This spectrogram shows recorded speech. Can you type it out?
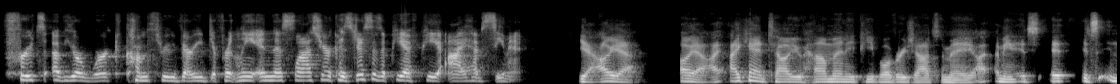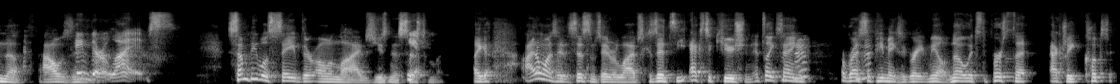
fruits of your work come through very differently in this last year? Because just as a PFP, I have seen it. Yeah. Oh, yeah. Oh, yeah. I, I can't tell you how many people have reached out to me. I, I mean, it's it, it's in the thousands. Save their lives. Some people save their own lives using the Yeah. system. Like I don't want to say the system saved their lives because it's the execution. It's like saying mm-hmm. A recipe mm-hmm. makes a great meal. No, it's the person that actually cooks it.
